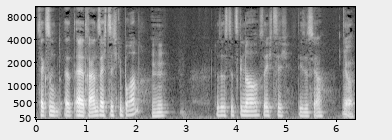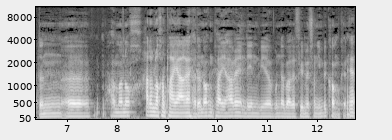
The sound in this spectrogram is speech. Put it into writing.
66, äh, 63 geboren. Das ist jetzt genau 60 dieses Jahr. Ja, dann äh, haben wir noch, Hat er noch ein paar Jahre. hat er noch ein paar Jahre, in denen wir wunderbare Filme von ihm bekommen können. Ja.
